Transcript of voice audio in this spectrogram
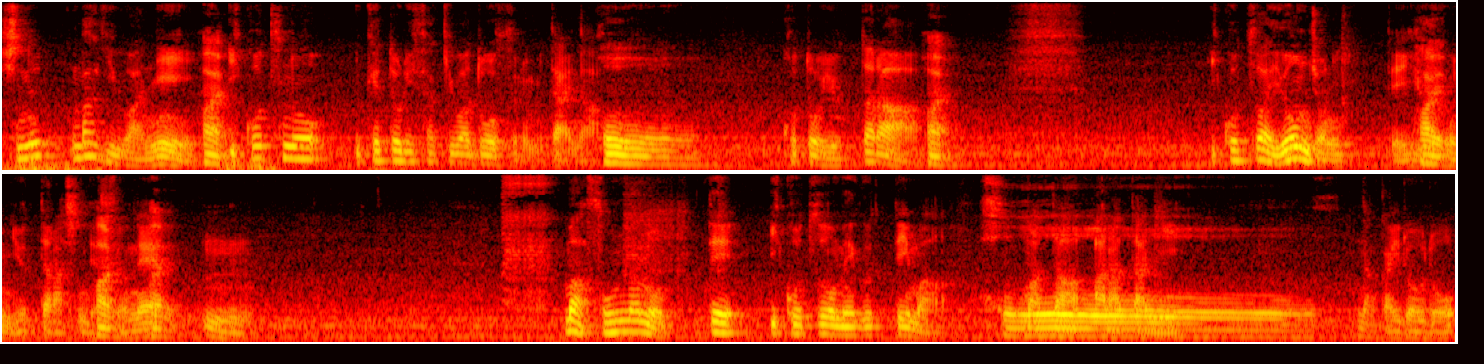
死ぬ間際にはい。遺骨の受け取り先はどうするみたいなほことを言ったら、ーはい。遺骨は四女にっていうふうに言ったらしいんですよね、はい。はい。うんまあそんなので遺骨をめぐって今ほまた新たなんかいろいろ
